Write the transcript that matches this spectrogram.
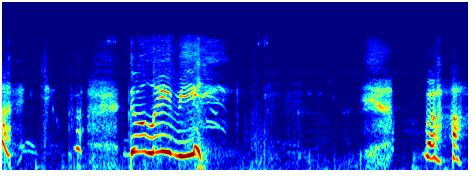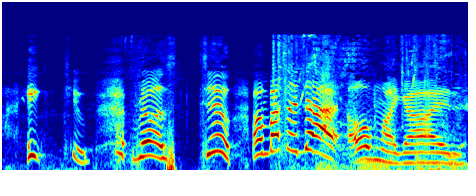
I hate you. Don't leave me. Bro, I hate you. Bro, chill. I'm about to die. Oh my god.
